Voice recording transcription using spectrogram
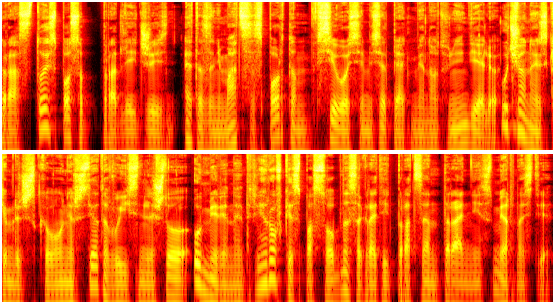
Простой способ продлить жизнь – это заниматься спортом всего 75 минут в неделю. Ученые из Кембриджского университета выяснили, что умеренные тренировки способны сократить процент ранней смертности.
